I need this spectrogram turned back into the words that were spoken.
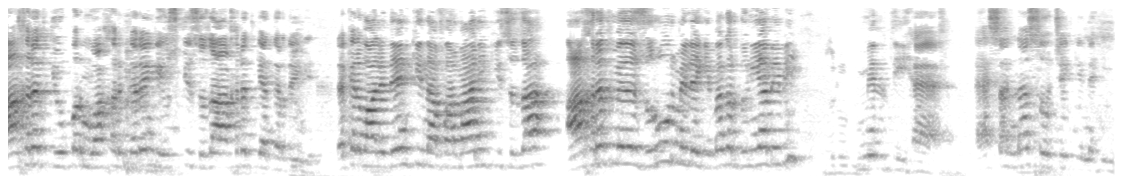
आखिरत के ऊपर मुखर करेंगे उसकी सजा आखिरत के अंदर देंगे। लेकिन वालदेन की नाफरमानी की सजा आखिरत में ज़रूर मिलेगी मगर दुनिया में भी मिलती है। ऐसा ना सोचे कि नहीं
